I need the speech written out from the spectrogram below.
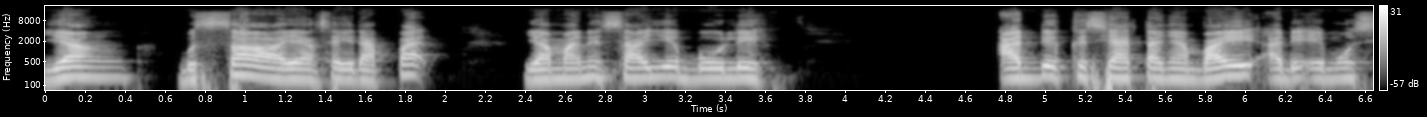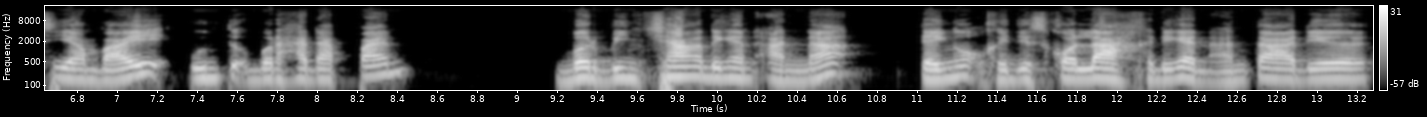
yang besar yang saya dapat yang mana saya boleh ada kesihatan yang baik, ada emosi yang baik untuk berhadapan berbincang dengan anak, tengok kerja sekolah dia kan, hantar dia,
